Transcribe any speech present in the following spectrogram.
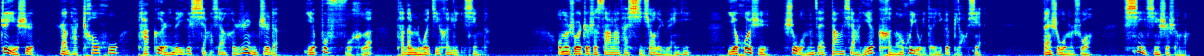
这也是让他超乎。他个人的一个想象和认知的，也不符合他的逻辑和理性的。我们说这是萨拉他喜笑的原因，也或许是我们在当下也可能会有的一个表现。但是我们说，信心是什么？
